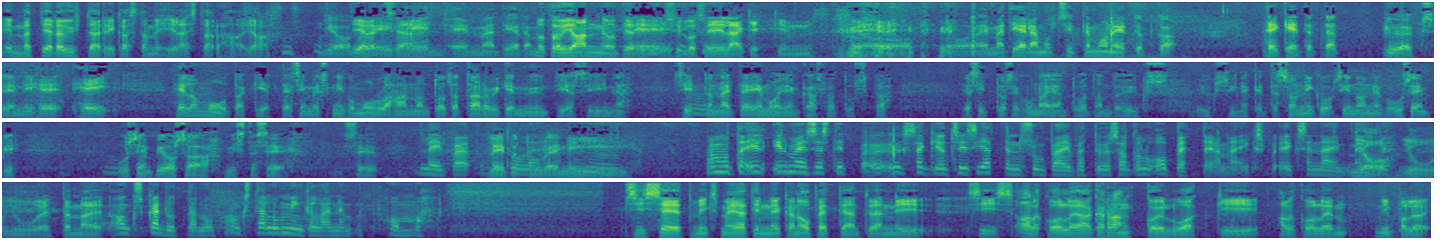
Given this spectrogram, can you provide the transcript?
en mä tiedä yhtään rikasta mehiläistarhaajaa. Joo, no ei, en, en, mä tiedä. No toi Janne on tietenkin ei. silloin se eläkekin. Joo, joo no en mä tiedä, mutta sitten monet, jotka tekee tätä työkseen, niin he, he, heillä on muutakin. Että esimerkiksi niin kuin mullahan on tuota tarvikemyyntiä siinä. Sitten on mm. näitä emojen kasvatusta ja sitten on se hunajan tuotanto yksi, yksi siinä. Että se on niin kuin, siinä on niin kuin useampi, useampi osa, mistä se, se leipä, leipä tulee. tulee. Niin. Mm. No mutta il- ilmeisesti äh, säkin oot siis jättänyt sun päivätyö, sä oot ollut opettajana, eikö, eikö se näin mene? Joo, juu, juu. Että mä... Onko kaduttanut? Onko tämä ollut minkälainen homma? siis se, että miksi mä jätin ekana opettajan työn, niin siis alkoi olla aika rankkoja luokkia, alkoi olla niin paljon,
